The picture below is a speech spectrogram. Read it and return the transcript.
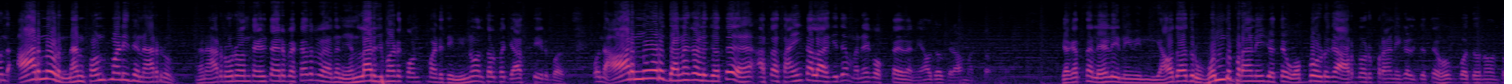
ಒಂದು ಆರ್ನೂರು, ನಾನು ಕೌಂಟ್ ಮಾಡಿದ್ದೀನಿ ಆರ್ನೂರು. ನಾನು ಆರ್ನೂರು ಅಂತ ಹೇಳ್ತಾ ಇರಬೇಕಾದ್ರೆ ಅದನ್ನು ಎನ್ಲಾರ್ಜ್ ಮಾಡಿ ಕೌಂಟ್ ಮಾಡಿದ್ದೀನಿ. ಇನ್ನೂ ಒಂದು ಸ್ವಲ್ಪ ಜಾಸ್ತಿ ಇರ್ಬೋದು. ಒಂದು ಆರ್ನೂರು ದನಗಳ ಜೊತೆ ಆತ ಸಾಯಂಕಾಲ ಆಗಿದೆ, ಮನೆಗೆ ಹೋಗ್ತಾ ಇದ್ದಾನೆ, ಯಾವುದೋ ಗ್ರಾಮಕ್ಕೆ ಜಗತ್ನಲ್ಲಿ ಹೇಳಿ, ನೀವು ಇನ್ನು ಯಾವುದಾದ್ರೂ ಒಂದು ಪ್ರಾಣಿ ಜೊತೆ, ಒಬ್ಬ ಹುಡುಗ ಆರ್ನೂರು ಪ್ರಾಣಿಗಳ ಜೊತೆ ಹೋಗ್ಬೋದು ಅನ್ನೋ ಅಂತ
